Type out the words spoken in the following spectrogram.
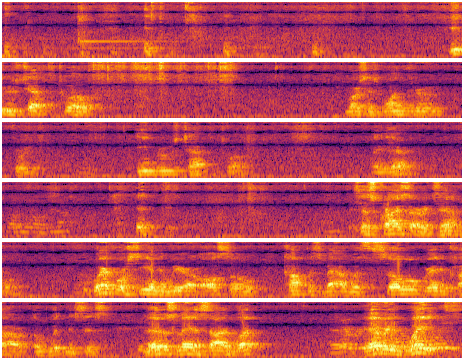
Hebrews chapter 12, verses 1 through 3. Hebrews chapter 12. Are you there? It says Christ our example. Wherefore seeing that we are also compassed about with so great a cloud of witnesses, let us lay aside what? Every weight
